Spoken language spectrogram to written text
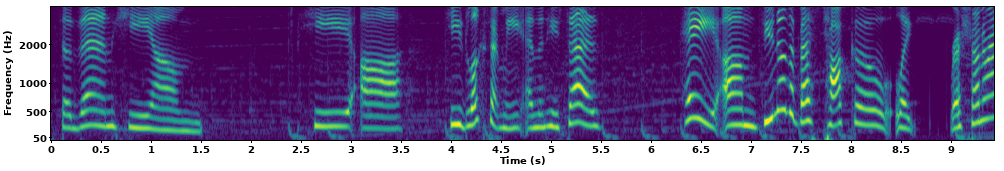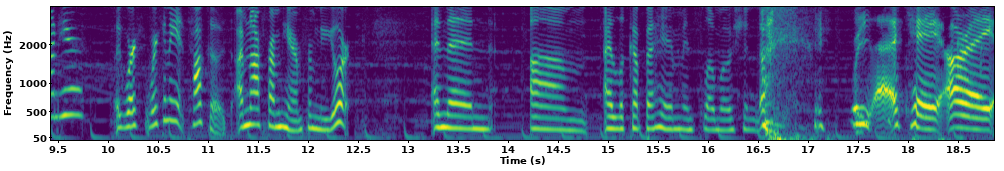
So then he, um, he, uh, he looks at me and then he says, hey, um, do you know the best taco like restaurant around here? Like, where, where can I get tacos? I'm not from here. I'm from New York. And then, um, I look up at him in slow motion. Wait. Okay. All right.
